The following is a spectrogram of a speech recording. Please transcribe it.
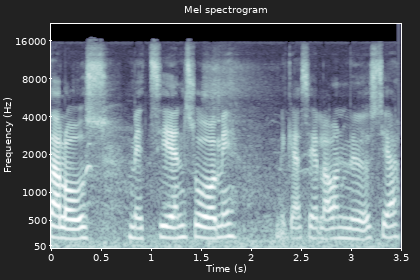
talousmetsien Suomi, mikä siellä on myös, ja,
